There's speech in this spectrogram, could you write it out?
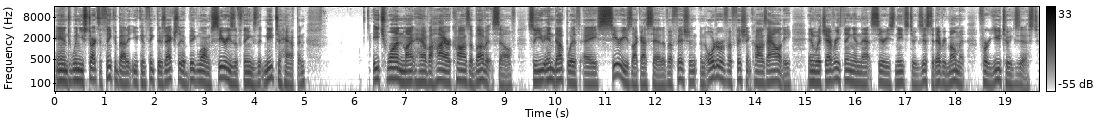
And when you start to think about it you can think there's actually a big long series of things that need to happen. Each one might have a higher cause above itself so you end up with a series like i said of efficient an order of efficient causality in which everything in that series needs to exist at every moment for you to exist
